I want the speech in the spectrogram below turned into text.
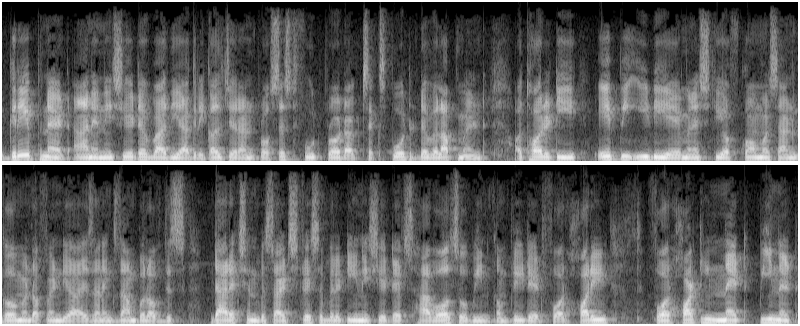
GrapeNet, an initiative by the Agriculture and Processed Food Products Export Development Authority, APEDA, Ministry of Commerce and Government of India, is an example of this direction. Besides, traceability initiatives have also been completed for Hori, for HortiNet, PNet,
